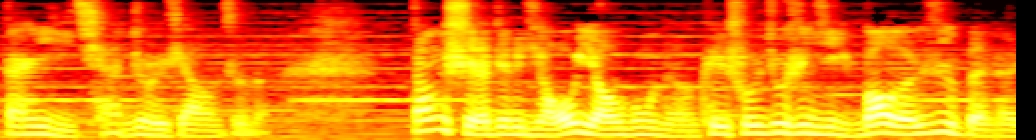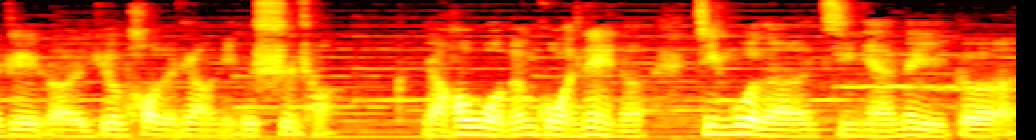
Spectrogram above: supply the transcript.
但是以前就是这样子的。当时的这个摇一摇功能可以说就是引爆了日本的这个约炮的这样的一个市场。然后我们国内呢，经过了几年的一个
